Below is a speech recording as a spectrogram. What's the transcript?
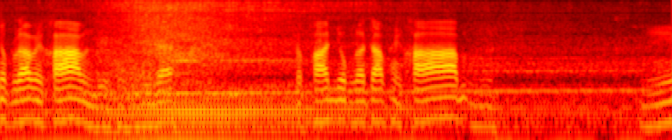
ยกระดับให้ข้ามนี่นี่แหละสะพานยกระดับให้ข้ามนี่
